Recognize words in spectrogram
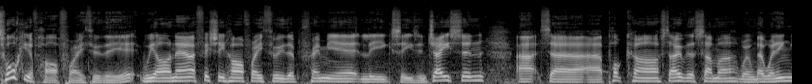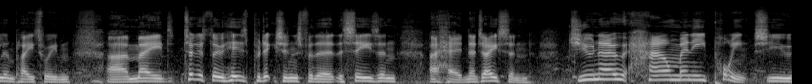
Talking of halfway through the year, we are now officially halfway through the Premier League season. Jason, at uh, our podcast over the summer when, when England played Sweden, uh, made took us through his predictions for the, the season ahead. Now, Jason, do you know how many points you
